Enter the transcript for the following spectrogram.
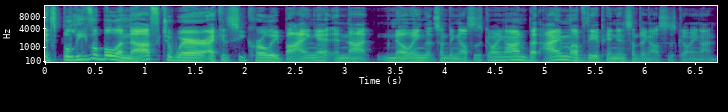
it's believable enough to where I could see Crowley buying it and not knowing that something else is going on, but I'm of the opinion something else is going on.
